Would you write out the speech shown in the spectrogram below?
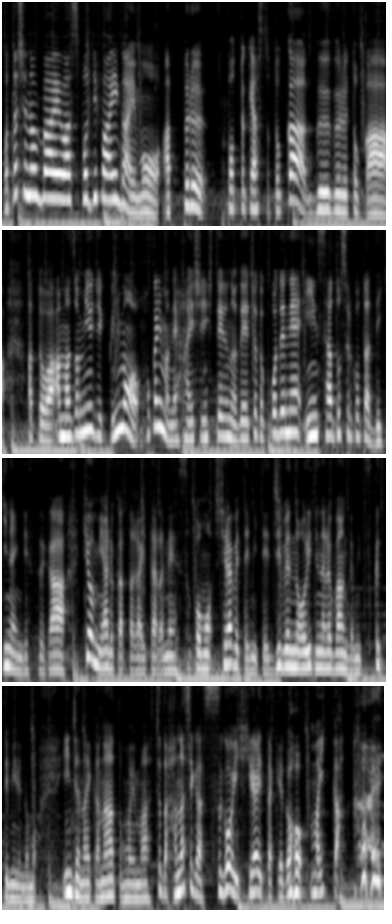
私の場合は Spotify 以外も Apple ポッドキャストとか Google とかあとは Amazon Music にも他にもね配信しているのでちょっとここでねインサートすることはできないんですが興味ある方がいたらねそこも調べてみて自分のオリジナル番組作ってみるのもいいんじゃないかなと思います。ちょっと話がすごい開いたけどまあいっか。はい。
